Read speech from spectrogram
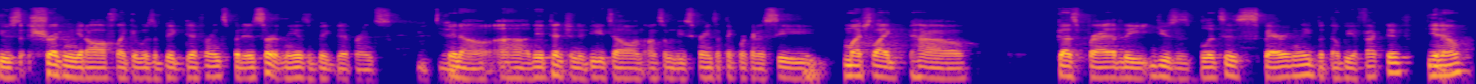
he was shrugging it off like it was a big difference, but it certainly is a big difference yeah. you know uh, the attention to detail on, on some of these screens i think we're going to see much like how gus bradley uses blitzes sparingly but they'll be effective you yeah. know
